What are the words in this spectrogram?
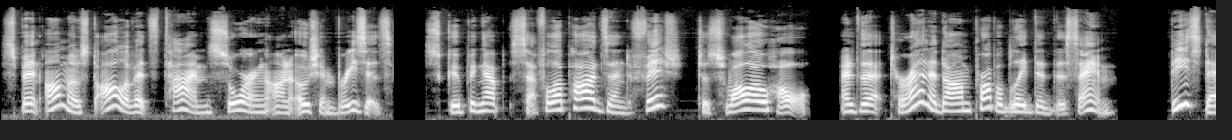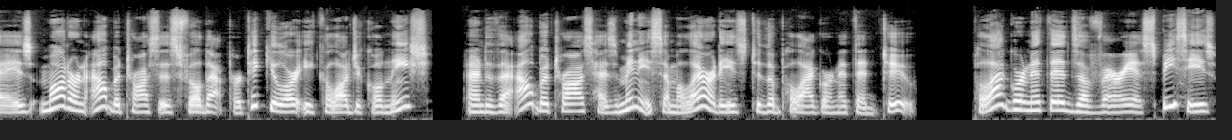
spent almost all of its time soaring on ocean breezes, scooping up cephalopods and fish to swallow whole, and that Pteranodon probably did the same. These days, modern albatrosses fill that particular ecological niche, and the albatross has many similarities to the pelagornithid too. Pelagornithids of various species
